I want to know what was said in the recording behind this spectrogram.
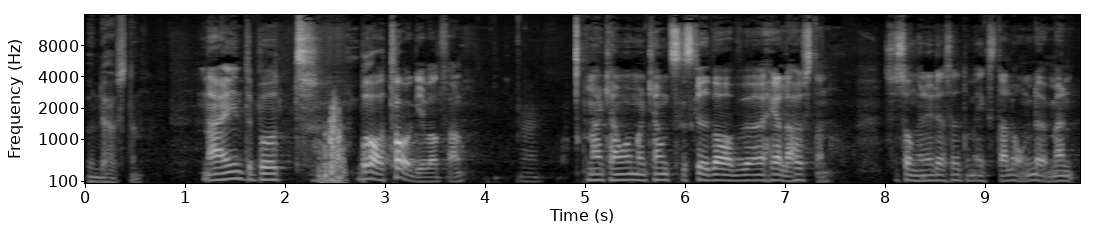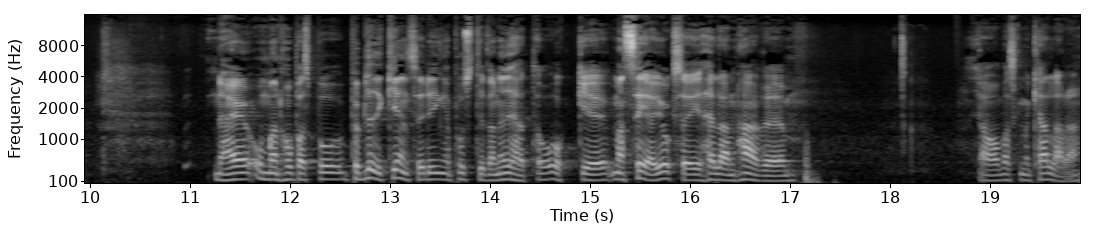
under hösten. Nej, inte på ett bra tag i vart fall. Nej. Man kanske man kan inte ska skriva av eh, hela hösten. Säsongen är dessutom extra lång nu. Men nej, om man hoppas på publiken så är det inga positiva nyheter. Och eh, man ser ju också i hela den här, eh, ja vad ska man kalla det?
